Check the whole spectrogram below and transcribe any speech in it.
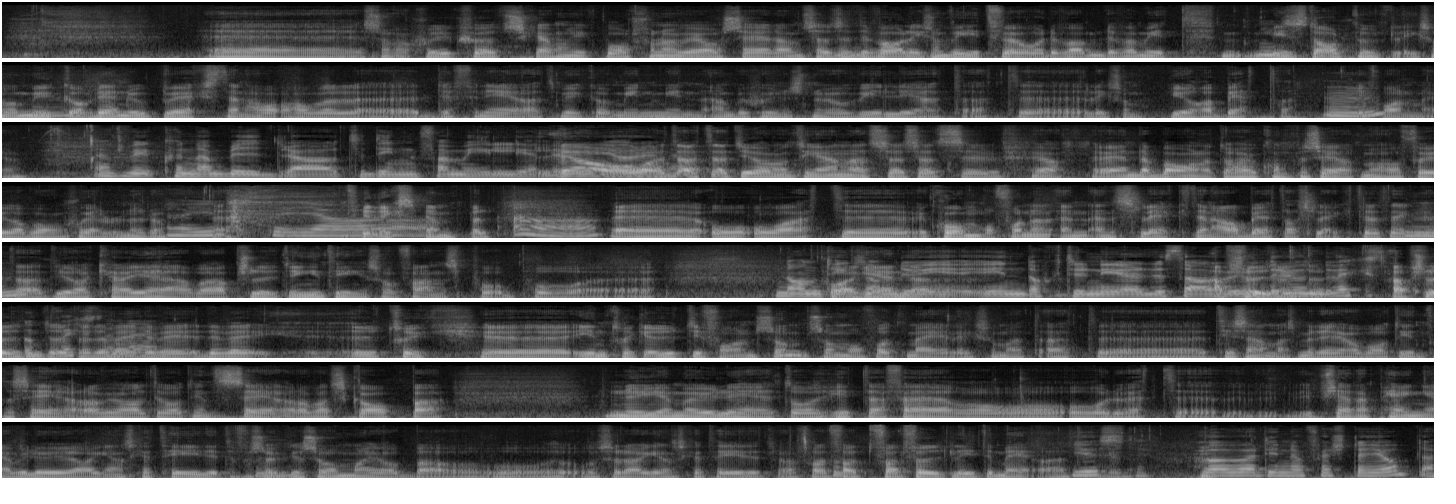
Eh, som var sjuksköterska, hon gick bort för några år sedan. Så alltså, det var liksom vi två, det var, det var mitt, min startpunkt. Liksom. Och mycket av den uppväxten har, har väl eh, definierat mycket av min, min ambitionsnivå och vilja att, att eh, liksom, göra bättre ifrån mig. Att vi kunna bidra till din familj eller Ja, och att, att, att göra någonting annat. Så, så att, ja, enda barnet och har jag kompenserat med att ha fyra barn själv nu då. Ja, just det. Ja. Till exempel. Ja. Eh, och, och att eh, kommer från en, en, en släkt, en arbetarsläkt helt enkelt. Mm. Att göra karriär var absolut ingenting som fanns på, på eh, Någonting på som du indoktrinerades av Absolut under underväxt- Absolut inte. Utan det, var, uppväxten, det, var, det var uttryck, eh, intryck utifrån som, som har fått mig liksom att, att eh, tillsammans med det jag har varit intresserad av. Jag har alltid varit intresserad av att skapa nya möjligheter, hitta affärer och, och du vet, tjäna pengar vill jag göra ganska tidigt. Jag försökte Mm. sommarjobba och, och, och sådär ganska tidigt. Va? För, att- för, att, för att få ut lite mer. Just det. Vad var dina första jobb då?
